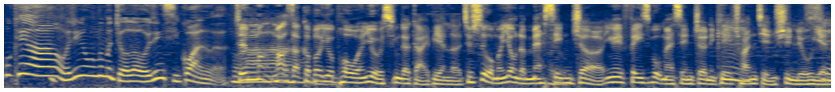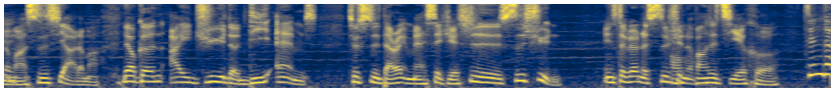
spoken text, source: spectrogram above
OK 啊，我已经用那么久了，我已经习惯了。今天 Mark Zuckerberg 又 po 文又有新的改变了，就是我们用的 Messenger，因为 Facebook Messenger 你可以传简讯留言的嘛，私下的嘛，要跟 IG 的 DMs 就是 Direct Message 也是私讯，Instagram 的私讯的方式结合。真的，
